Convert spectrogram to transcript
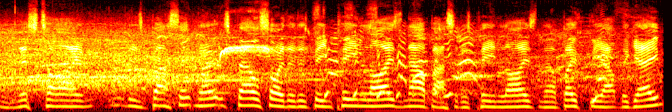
And this time it is Bassett, no, it's Bell, sorry, that has been penalised. Now Bassett is penalised, and they'll both be out the game.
